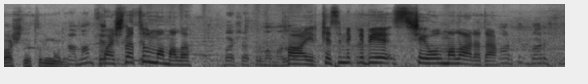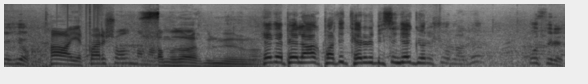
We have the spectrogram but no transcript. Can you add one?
Başlatılmalı. Tamam. Başlatılmamalı. Başlatılmamalı. Hayır, kesinlikle bir şey olmalı arada. Artık barış süreci yok. Hayır, barış olmamalı. Tam olarak bilmiyorum abi. HDP ile AK Parti terörü bitsin diye görüşüyorlardı. O süreç.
